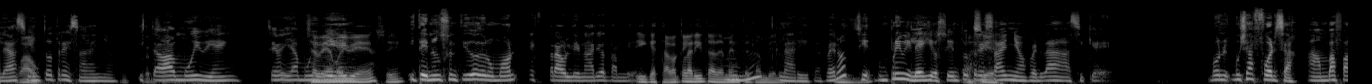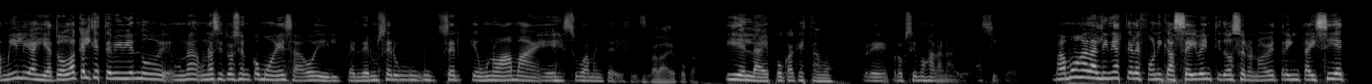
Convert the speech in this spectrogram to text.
¿verdad? Wow. 103 años. Y 103 estaba muy bien. Se veía muy se bien. veía muy bien, sí. Y tenía un sentido del humor extraordinario también. Y que estaba clarita de mente también. Clarita. Pero un privilegio, Así 103 es. años, ¿verdad? Así que. Bueno, mucha fuerza a ambas familias y a todo aquel que esté viviendo una, una situación como esa hoy. el Perder un ser, un ser que uno ama es sumamente Y difícil. para la época. y en la época que estamos pre- próximos a la Navidad. Así que vamos a las líneas telefónicas 6220937.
